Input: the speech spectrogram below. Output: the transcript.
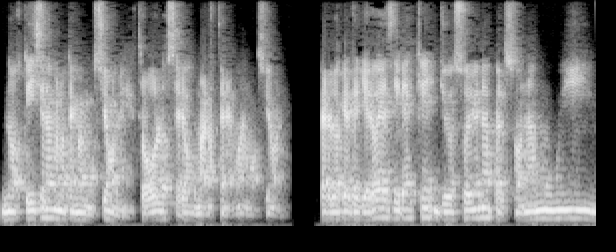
No estoy diciendo que no tengo emociones, todos los seres humanos tenemos emociones. Pero lo que te quiero decir es que yo soy una persona muy,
